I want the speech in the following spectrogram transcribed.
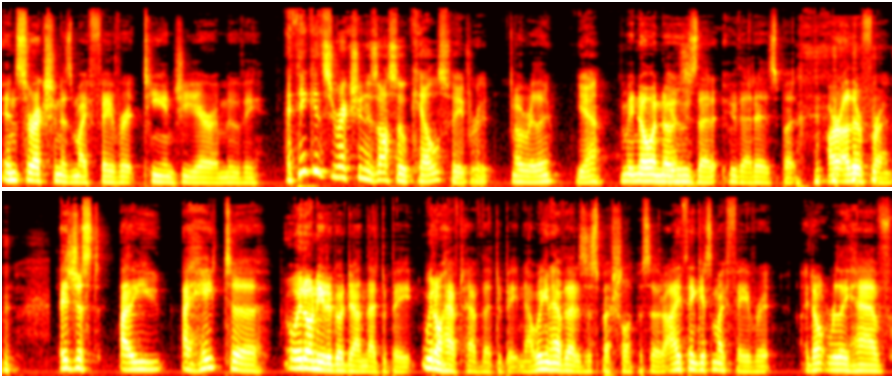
Insurrection is my favorite TNG era movie. I think Insurrection is also Kel's favorite. Oh, really? Yeah. I mean, no one knows Yes. who's that who that is, but our other friend. It's just I I hate to. We don't need to go down that debate. We don't have to have that debate now. We can have that as a special episode. I think it's my favorite. I don't really have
